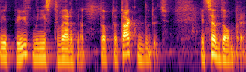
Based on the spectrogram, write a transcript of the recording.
відповів мені ствердно. Тобто так будуть. І це добре.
